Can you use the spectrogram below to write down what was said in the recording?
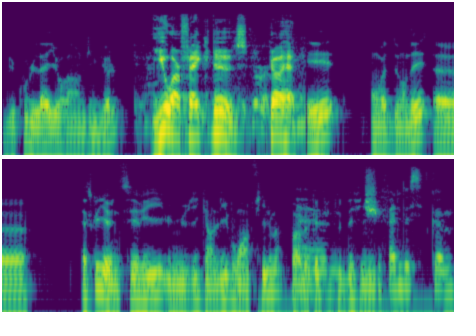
du coup, là, il y aura un jingle. You are fake news. Go ahead. Et on va te demander euh, est-ce qu'il y a une série, une musique, un livre ou un film par lequel tu te définis? Je suis fan de sitcom.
